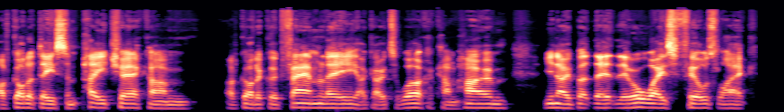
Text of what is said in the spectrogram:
I've got a decent paycheck. I'm I've got a good family. I go to work. I come home. You know, but there there always feels like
